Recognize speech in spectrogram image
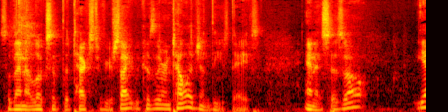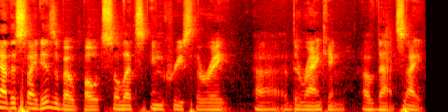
So then it looks at the text of your site because they're intelligent these days, and it says, oh, yeah, this site is about boats, so let's increase the rate, uh, the ranking of that site.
